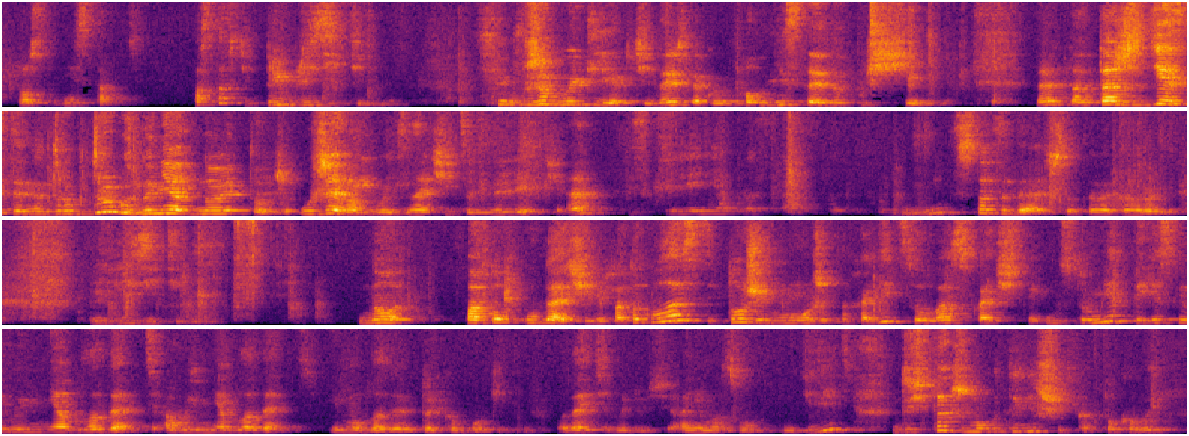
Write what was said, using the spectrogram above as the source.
Просто не ставьте. Поставьте приблизительно. Уже будет легче, знаешь, такое волнистое допущение. Да? Тождественны друг другу, но не одно и то же. Уже вам будет значительно легче. А? Ну, что-то да, что-то в этом роде. Приблизительно. Но поток удачи или поток власти тоже не может находиться у вас в качестве инструмента, если вы им не обладаете, а вы им не обладаете. Им обладают только боги. Впадайте в иллюзию. Они вас могут не делить, но точно так же могут и лишить, как только вы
